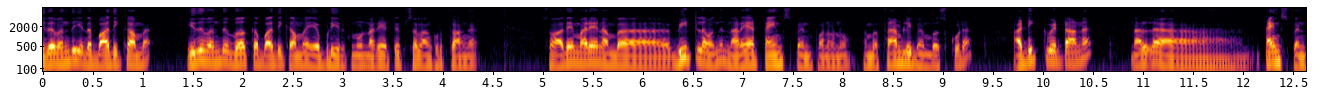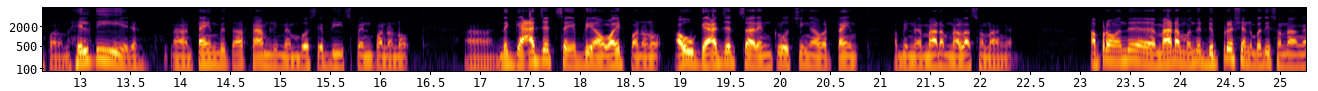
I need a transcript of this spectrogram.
இதை வந்து இதை பாதிக்காமல் இது வந்து ஒர்க்கை பாதிக்காமல் எப்படி இருக்கணும் நிறைய டிப்ஸ் எல்லாம் கொடுத்தாங்க. ஸோ அதே மாதிரி நம்ம வீட்டில் வந்து நிறையா டைம் ஸ்பெண்ட் பண்ணணும். நம்ம ஃபேமிலி மெம்பர்ஸ் கூட அடிக்குவேட்டான நல்ல டைம் ஸ்பெண்ட் பண்ணணும். Healthy time with our family members எப்படி ஸ்பெண்ட் பண்ணணும்? Uh, இந்த கேஜெட்ஸை எப்படி அவாய்ட் பண்ணணும்? How gadgets are encroaching our time அப்படின்னு மேடம் நல்லா சொன்னாங்க. அப்புறம் வந்து மேடம் வந்து டிப்ரெஷனை பற்றி சொன்னாங்க.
